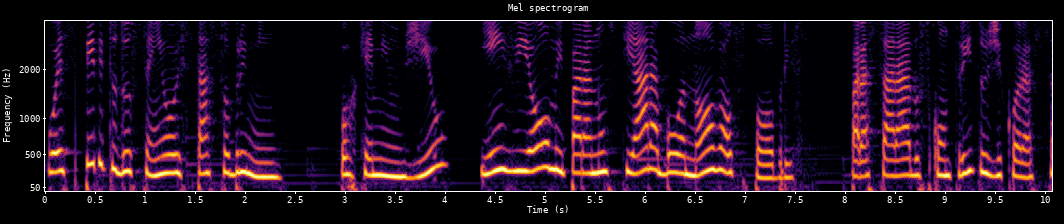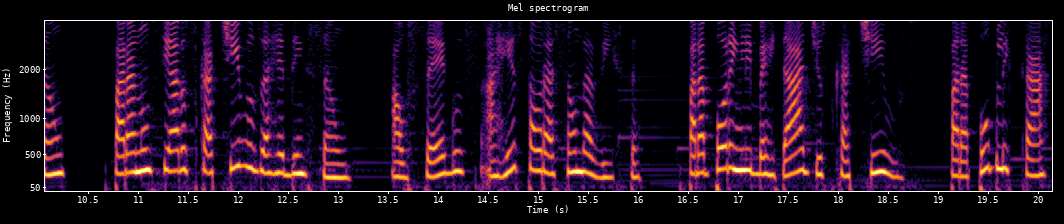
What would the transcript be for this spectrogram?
O Espírito do Senhor está sobre mim porque me ungiu e enviou-me para anunciar a boa nova aos pobres, para sarar os contritos de coração, para anunciar os cativos a redenção, aos cegos a restauração da vista, para pôr em liberdade os cativos, para publicar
